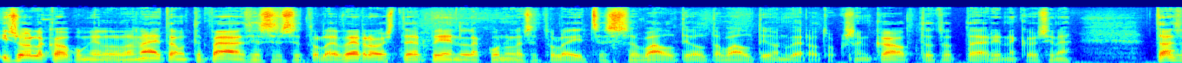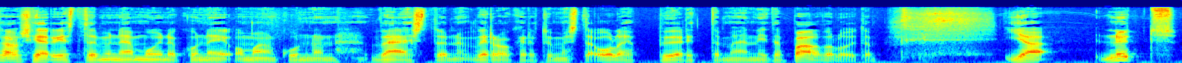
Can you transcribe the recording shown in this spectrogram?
Isoilla kaupungeilla on näitä, mutta pääasiassa se tulee veroista ja pienillä kunnilla se tulee itse asiassa valtiolta valtion verotuksen kautta tota, erinäköisinä tasausjärjestelminä ja muina, kun ei oman kunnan väestön verokertymistä ole pyörittämään niitä palveluita. Ja nyt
